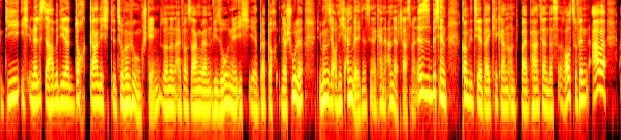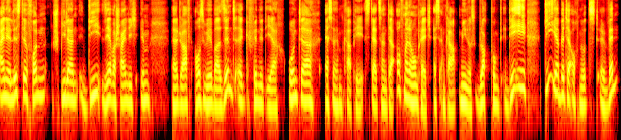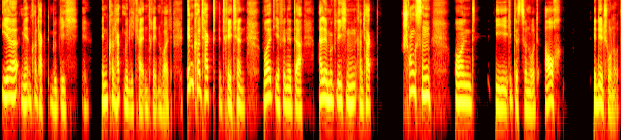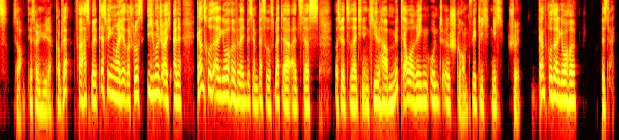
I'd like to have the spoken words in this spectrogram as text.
die ich in der Liste habe, die dann doch gar nicht äh, zur Verfügung stehen, sondern einfach sagen werden, wieso? Nee, ich bleib doch in der Schule. Die müssen sich auch nicht anmelden, das sind ja keine Underclassmen. Es ist ein bisschen kompliziert bei Kickern und bei Panthern das rauszufinden, aber eine Liste von Spielern, die sehr wahrscheinlich im äh, Draft auswählbar sind, äh, findet ihr unter SMKP Stat Center auf meiner Homepage smk-blog.de, die ihr bitte auch nutzt, wenn ihr mir in Kontakt möglich in Kontaktmöglichkeiten treten wollt. In Kontakt treten wollt, ihr findet da alle möglichen Kontaktchancen und die gibt es zur Not auch in den Shownotes. So, jetzt habe ich mich wieder komplett verhaspelt. Deswegen mache ich jetzt auch Schluss. Ich wünsche euch eine ganz großartige Woche, vielleicht ein bisschen besseres Wetter als das, was wir zurzeit hier in Kiel haben, mit Dauerregen und äh, Sturm. Wirklich nicht schön. Ganz großartige Woche. Bis dann.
